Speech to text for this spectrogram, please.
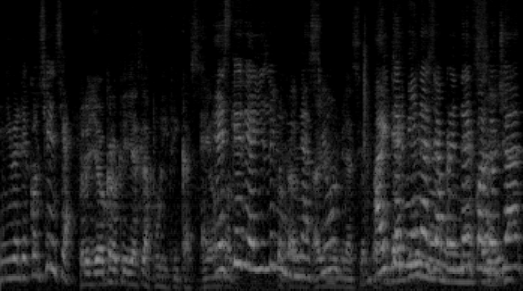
nivel de conciencia. Pero yo creo que ya es la purificación. Es que de ahí es la Total, iluminación. Ahí terminas de aprender cuando ya,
